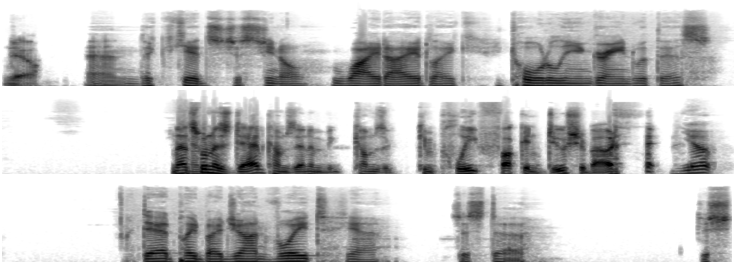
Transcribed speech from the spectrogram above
Yeah. And the kid's just, you know, wide eyed, like totally ingrained with this. That's when his dad comes in and becomes a complete fucking douche about it. Yep. Dad, played by Jon Voight, yeah, just uh, just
